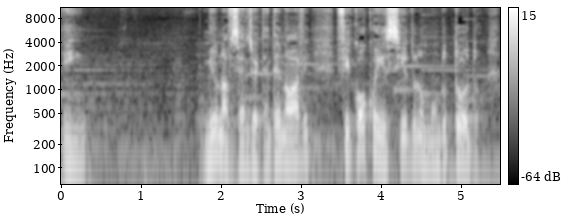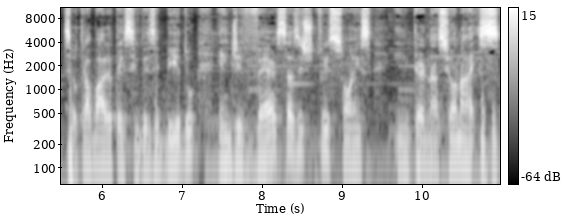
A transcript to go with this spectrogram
em 1989, ficou conhecido no mundo todo. Seu trabalho tem sido exibido em diversas instituições internacionais.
